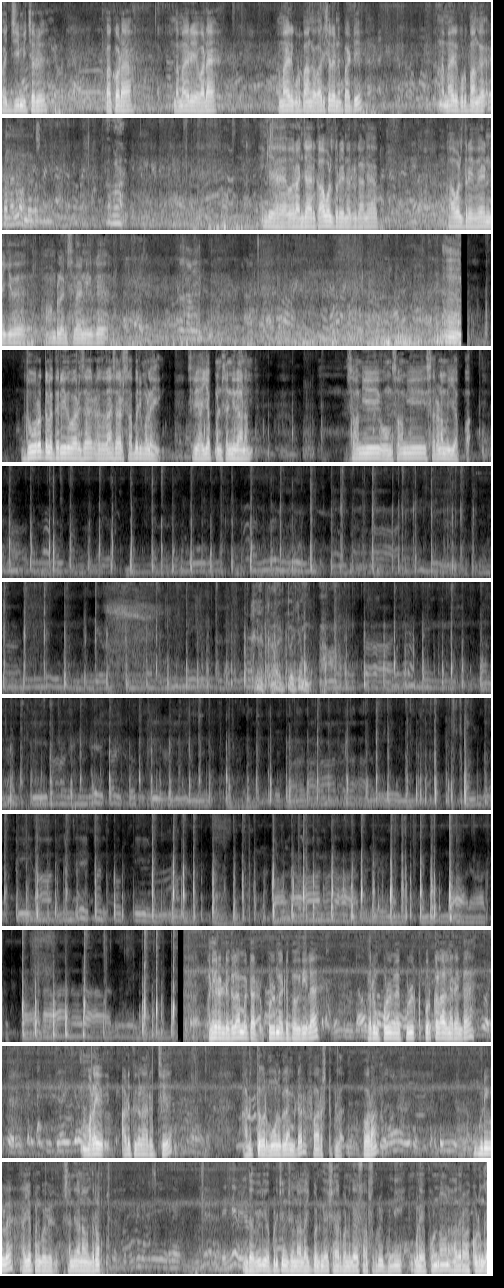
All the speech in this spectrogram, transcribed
பஜ்ஜி மிச்சரு பக்கோடா இந்த மாதிரி வடை இந்த மாதிரி கொடுப்பாங்க. வரிசையில் நிப்பாட்டி இந்த மாதிரி கொடுப்பாங்க. இங்கே ஒரு அஞ்சாறு காவல்துறையினர் இருக்காங்க. காவல்துறை வேன் நிற்கிது ஆம்புலன்ஸ் வேன் நிற்குது தூரத்தில் தெரியுது பாரு சார். அதுதான் சார் சபரிமலை ஸ்ரீ ஐயப்பன் சன்னிதானம். சாமியே ஓம் சாமியே சரணம் ஐயப்பா. கீழே வைக்க பன்னிரெண்டு கிலோமீட்டர் புல்மேட்டு பகுதியில் வெறும் புல்மே புல் புற்களால் நிறைந்த மலை அடுக்குகளாக இருந்துச்சு. அடுத்த ஒரு மூணு கிலோமீட்டர் ஃபாரஸ்ட்டுக்குள்ளே போகிறோம் முடிவில் ஐயப்பன் கோவில் சன்னிதானம் வந்துடும் இந்த வீடியோ பிடிச்சுன்னு சொன்னால் லைக் பண்ணுங்கள் ஷேர் பண்ணுங்கள் சப்ஸ்கிரைப் பண்ணி உங்களுடைய பொண்ணான ஆதரவை கொடுங்க.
